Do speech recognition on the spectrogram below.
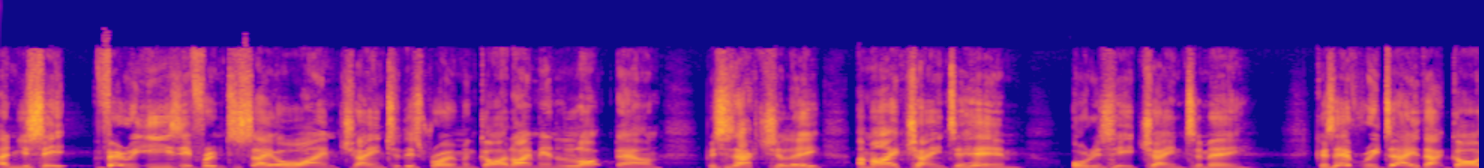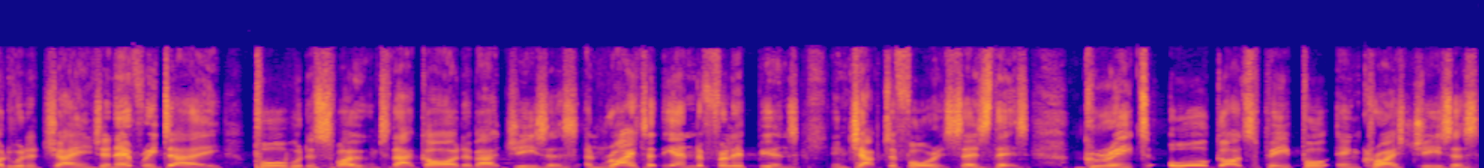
and you see, very easy for him to say, Oh, I'm chained to this Roman guard. I'm in lockdown. But he says, Actually, am I chained to him or is he chained to me? Because every day that God would have changed, and every day Paul would have spoken to that God about Jesus. And right at the end of Philippians in chapter 4, it says this Greet all God's people in Christ Jesus.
